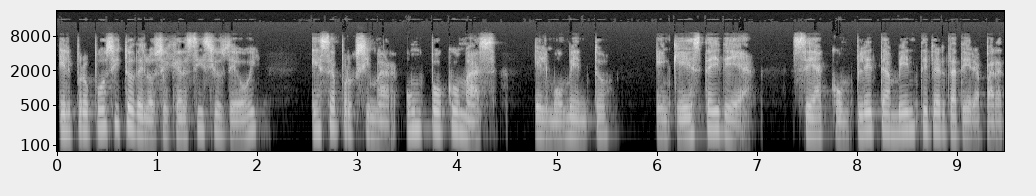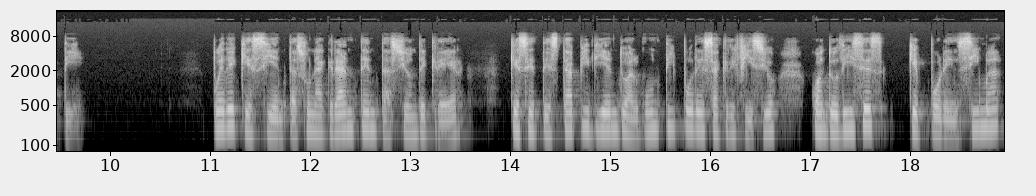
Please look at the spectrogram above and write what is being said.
El propósito de los ejercicios de hoy es aproximar un poco más el momento en que esta idea sea completamente verdadera para ti. Puede que sientas una gran tentación de creer que se te está pidiendo algún tipo de sacrificio cuando dices que por encima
